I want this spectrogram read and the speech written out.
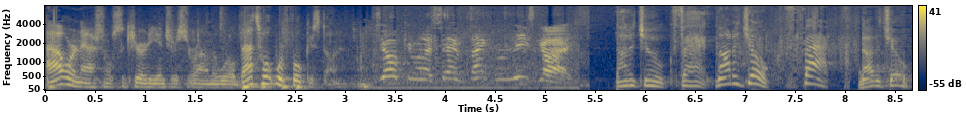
our national security interests around the world. That's what we're focused on. joking when I say I'm thankful for these guys. Not a joke. Fact. Not a joke. Fact. Not a joke.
